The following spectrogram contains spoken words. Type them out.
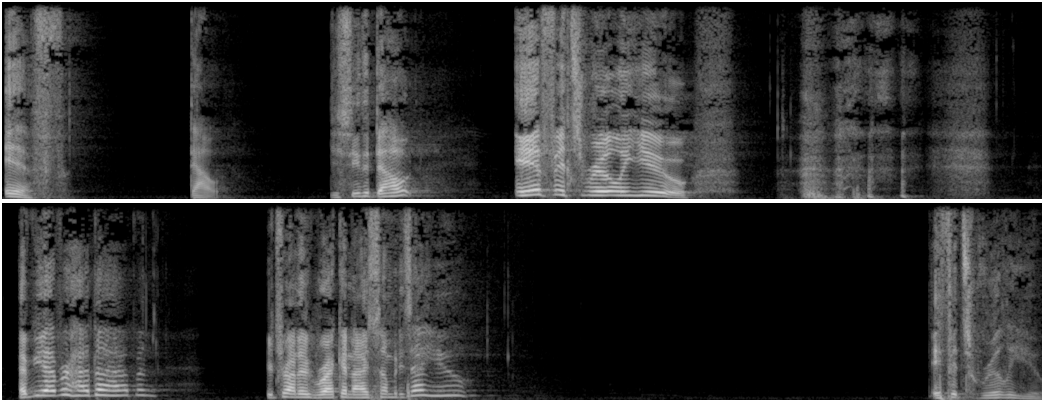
if doubt. You see the doubt? If it's really you. Have you ever had that happen? You're trying to recognize somebody. Is that you? If it's really you,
